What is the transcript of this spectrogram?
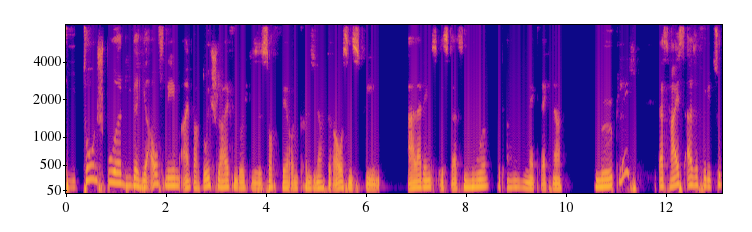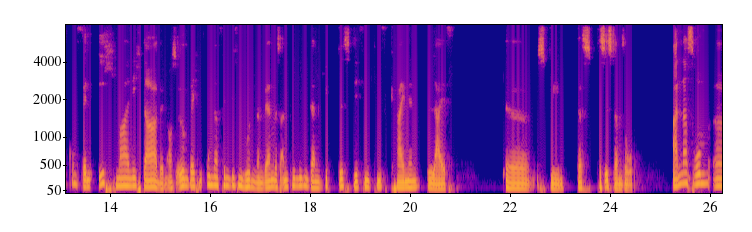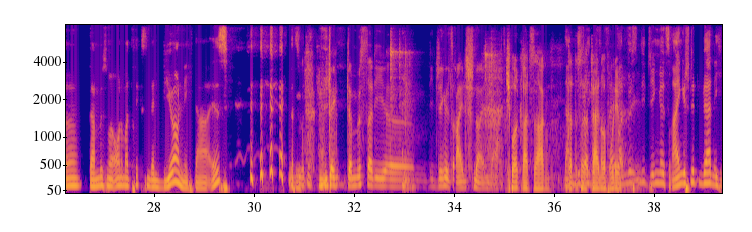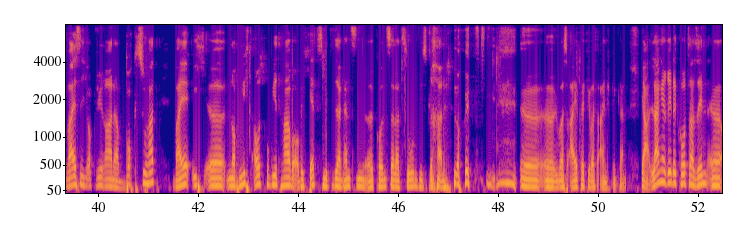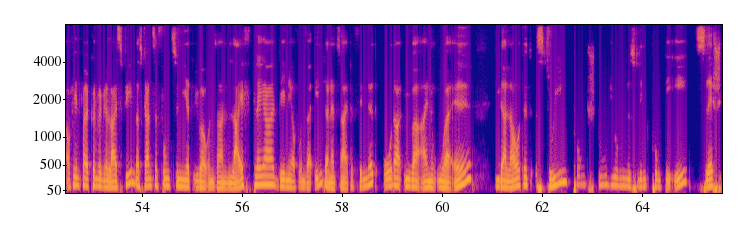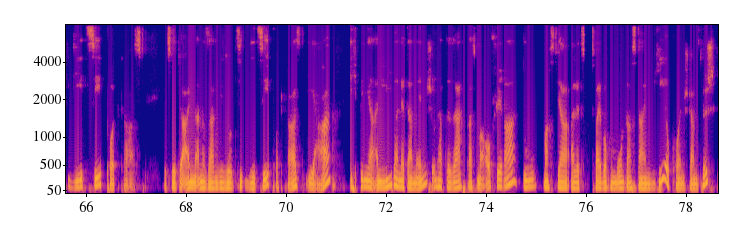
die Tonspur, die wir hier aufnehmen, einfach durchschleifen durch diese Software und können sie nach draußen streamen. Allerdings ist das nur mit einem Mac-Rechner möglich. Das heißt also für die Zukunft, wenn ich mal nicht da bin, aus irgendwelchen unerfindlichen Gründen, dann werden wir das ankündigen, dann gibt es definitiv keinen Live-Stream. das, das ist dann so. Andersrum, äh, da müssen wir auch nochmal tricksen, wenn Björn nicht da ist. Ich denke, da müsst ihr die, äh, die Jingles reinschneiden. nach. Ich wollte gerade sagen, Dann das ist das kleinere Problem. Dann müssen die Jingles reingeschnitten werden. Ich weiß nicht, ob Girada Bock zu hat, weil ich äh, noch nicht ausprobiert habe, ob ich jetzt mit dieser ganzen äh, Konstellation, wie es gerade läuft, äh, äh, übers iPad hier was einspielen kann. Ja, lange Rede, kurzer Sinn. Äh, auf jeden Fall können wir wieder live streamen. Das Ganze funktioniert über unseren Live-Player, den ihr auf unserer Internetseite findet, oder über eine URL, die da lautet stream.studio-link.de slash gc-podcast. Jetzt wird der eine oder andere sagen, wieso GC-Podcast? Ja, ich bin ja ein lieber netter Mensch und habe gesagt, pass mal auf, Gerard, du machst ja alle zwei Wochen montags deinen Geocoin-Stammtisch.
